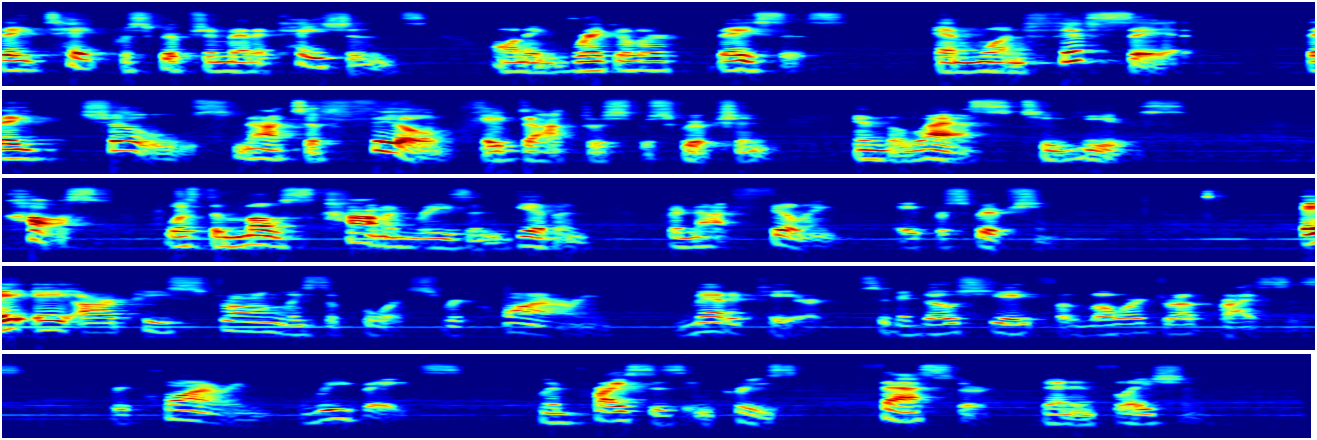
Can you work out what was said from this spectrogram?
they take prescription medications on a regular basis, and one fifth said they chose not to fill a doctor's prescription in the last two years. Cost was the most common reason given for not filling a prescription. AARP strongly supports requiring Medicare to negotiate for lower drug prices, requiring rebates when prices increase faster than inflation,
